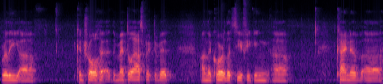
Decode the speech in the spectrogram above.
really uh, control the mental aspect of it on the court. Let's see if he can uh, kind of uh,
